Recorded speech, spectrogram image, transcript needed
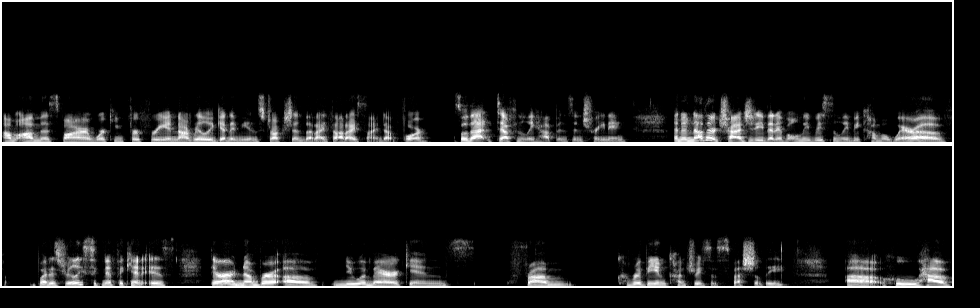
I'm on this farm working for free and not really getting the instruction that I thought I signed up for? So that definitely happens in training. And another tragedy that I've only recently become aware of, but is really significant, is there are a number of new Americans from Caribbean countries, especially, uh, who have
